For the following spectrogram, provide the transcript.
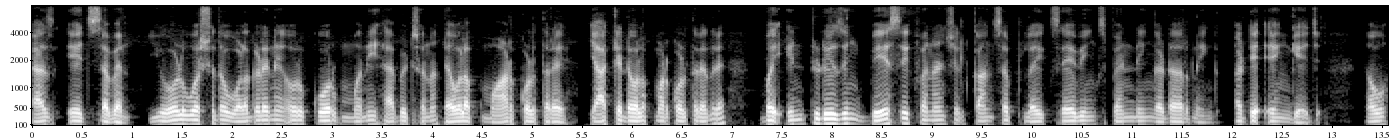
as age seven ಏಳು ವರ್ಷದ ಒಳಗಡೆನೆ ಅವರು ಕೋರ್ ಮನಿ ಹ್ಯಾಬಿಟ್ಸ್ ಅನ್ನ ಡೆವಲಪ್ ಮಾಡ್ಕೊಳ್ತಾರೆ. ಯಾಕೆ ಡೆವಲಪ್ ಮಾಡ್ಕೊಳ್ತಾರೆ ಅಂದ್ರೆ by introducing basic financial concept like saving spending and earning at a young age ನಾವು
